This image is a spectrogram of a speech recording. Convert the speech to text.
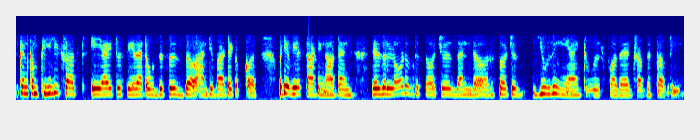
we can completely trust AI to say that oh this is the antibiotic, of course. But yeah, we are starting out, and there's a lot of researchers and uh, researchers using AI tools for their drug discovery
